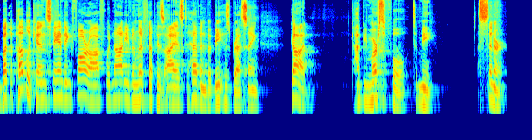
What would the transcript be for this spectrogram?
But the publican, standing far off, would not even lift up his eyes to heaven, but beat his breast, saying, God, God, be merciful to me, a sinner.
